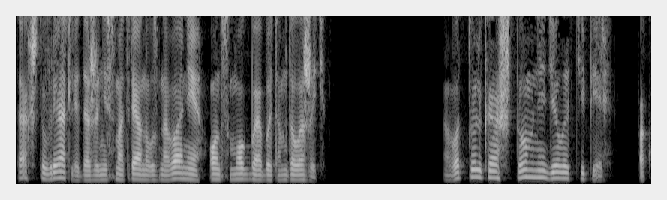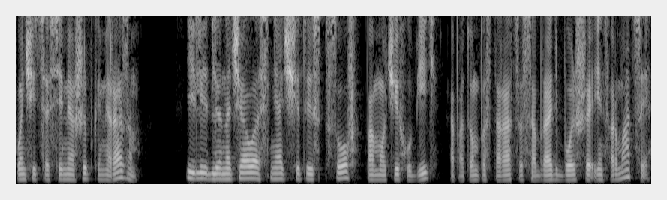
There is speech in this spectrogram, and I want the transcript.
так что вряд ли, даже несмотря на узнавание, он смог бы об этом доложить. Вот только что мне делать теперь? Покончить со всеми ошибками разом? Или для начала снять щиты с псов, помочь их убить, а потом постараться собрать больше информации?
